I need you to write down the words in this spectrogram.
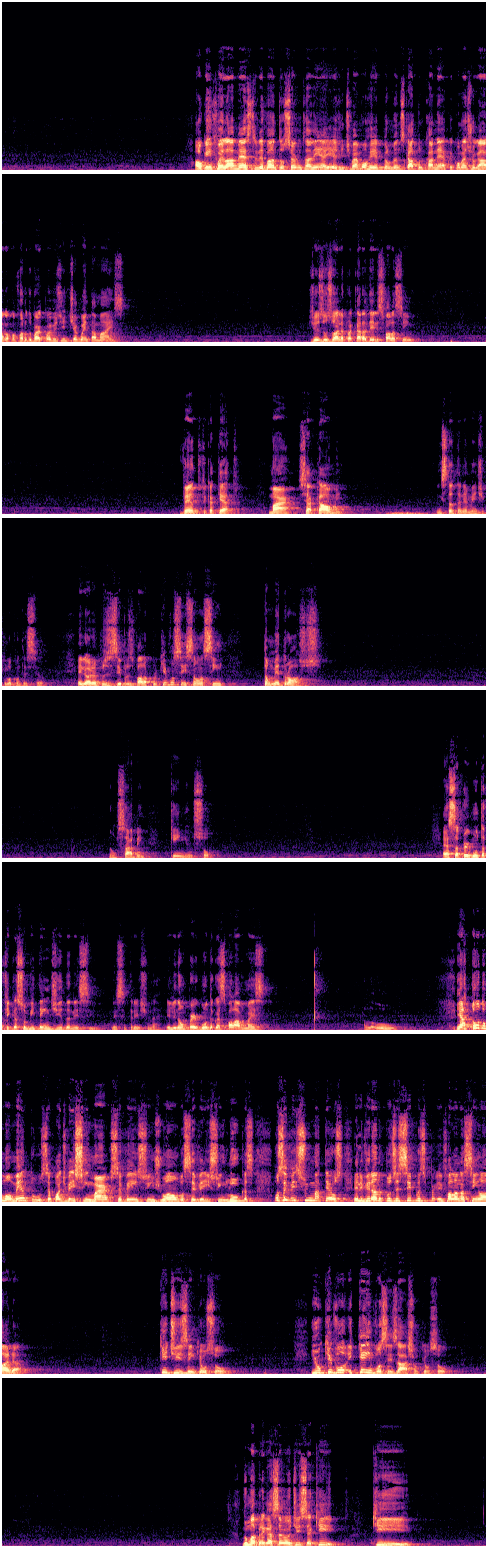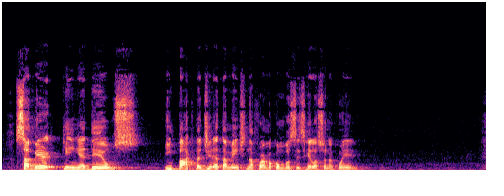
Alguém foi lá, mestre, levanta, o senhor não está nem aí, a gente vai morrer. Pelo menos cata um caneco e começa a jogar água para fora do barco para ver se a gente aguenta mais. Jesus olha para a cara deles e fala assim: Vento, fica quieto. Mar, se acalme. Instantaneamente aquilo aconteceu. Ele olha para os discípulos e fala: Por que vocês são assim, tão medrosos? Não sabem quem eu sou? Essa pergunta fica subentendida nesse, nesse trecho, né? Ele não pergunta com essa palavra, mas. Alô? E a todo momento, você pode ver isso em Marcos, você vê isso em João, você vê isso em Lucas, você vê isso em Mateus, ele virando para os discípulos e falando assim: Olha, que dizem que eu sou? E, o que vo, e quem vocês acham que eu sou? Numa pregação eu disse aqui que Saber quem é Deus impacta diretamente na forma como você se relaciona com Ele.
